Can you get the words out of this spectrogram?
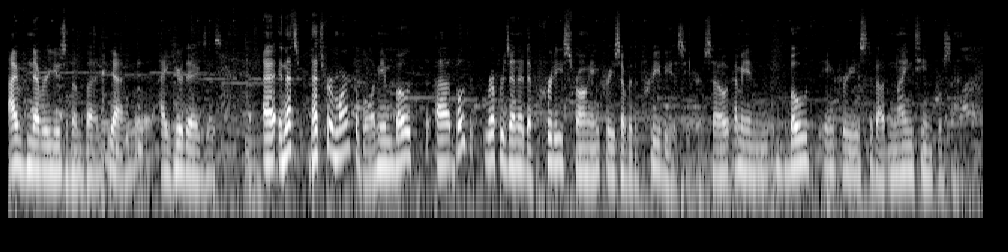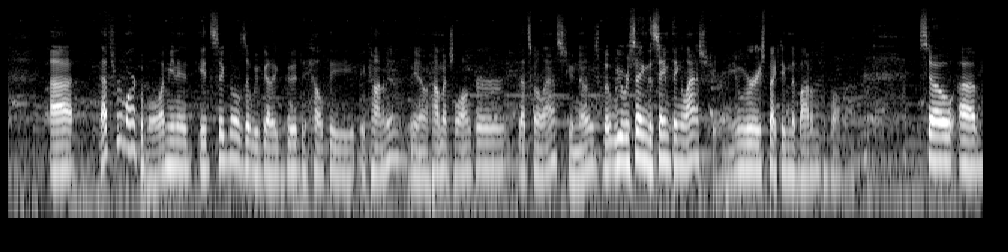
I've never used them, but yeah, I hear they exist, uh, and that's that's remarkable. I mean, both uh, both represented a pretty strong increase over the previous year. So I mean, both increased about 19 percent. That's remarkable. I mean, it, it signals that we've got a good, healthy economy. You know, how much longer that's going to last, who knows? But we were saying the same thing last year. I mean, we were expecting the bottom to fall out. So, um,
